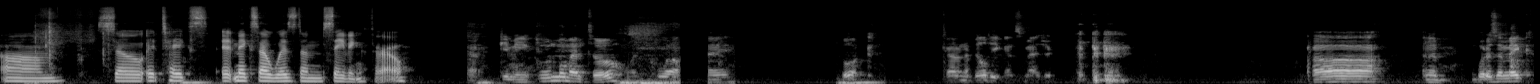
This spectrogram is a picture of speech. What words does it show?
Um so it takes it makes a wisdom saving throw. Okay, Give me un momento. Let's pull out my book. Got an ability against magic. uh, and what does it make?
